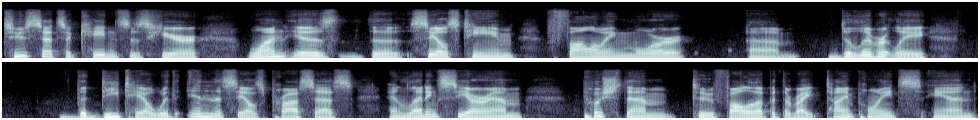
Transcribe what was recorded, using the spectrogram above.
two sets of cadences here one is the sales team following more um, deliberately the detail within the sales process and letting crm push them to follow up at the right time points and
